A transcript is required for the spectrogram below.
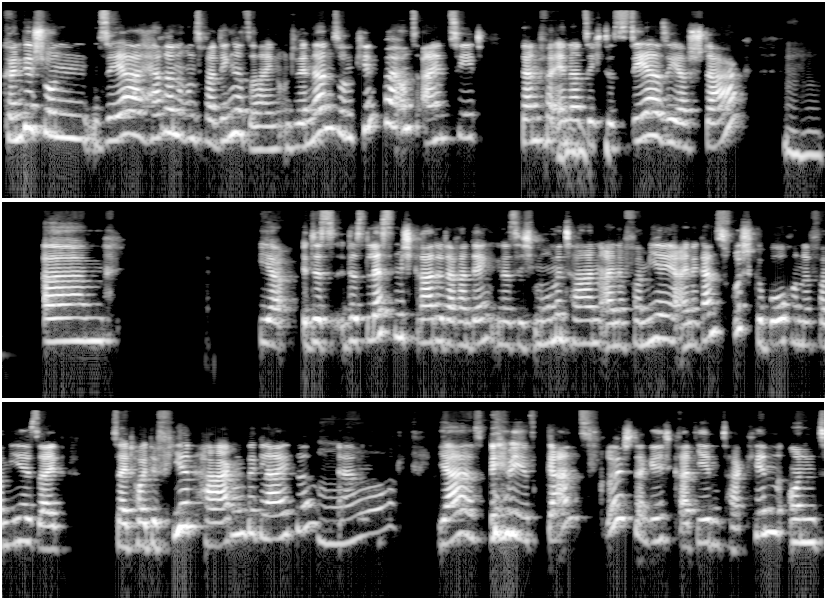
können wir schon sehr Herren unserer Dinge sein. Und wenn dann so ein Kind bei uns einzieht, dann verändert mhm. sich das sehr, sehr stark. Mhm. Ähm, ja, das, das lässt mich gerade daran denken, dass ich momentan eine Familie, eine ganz frisch geborene Familie seit, seit heute vier Tagen begleite. Oh. Ähm, ja, das Baby ist ganz frisch, da gehe ich gerade jeden Tag hin und,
